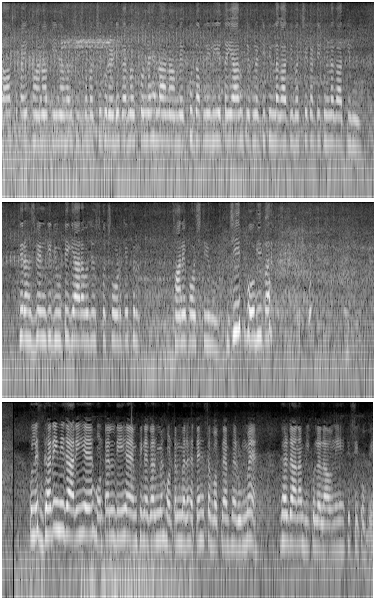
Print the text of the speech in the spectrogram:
साफ़ सफ़ाई, खाना पीना, हर चीज़ का बच्चे को रेडी करना, उसको नहलाना। मैं खुद अपने लिए तैयार होती अपना टिफ़िन लगाती हूँ, बच्चे का टिफ़िन लगाती हूँ। फिर हस्बैंड की ड्यूटी ग्यारह बजे उसको छोड़ के फिर थाने पहुँचती हूँ। जीत होगी पर। पुलिस घर ही नहीं जा रही है, होटल दी है एमपी नगर में होटल में रहते हैं सब अपने अपने रूम में। घर जाना बिल्कुल अलाव नहीं है किसी को भी।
